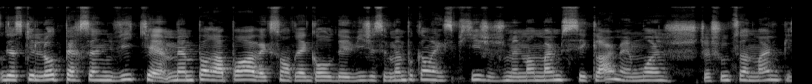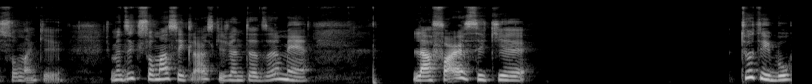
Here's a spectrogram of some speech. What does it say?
de ce que l'autre personne vit qui n'a même pas rapport avec son vrai goal de vie. Je sais même pas comment expliquer. Je, me demande même si c'est clair, mais moi, je te shoot ça de même, puis sûrement que... Je me dis que sûrement c'est clair ce que je viens de te dire, mais l'affaire, c'est que tout est beau.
